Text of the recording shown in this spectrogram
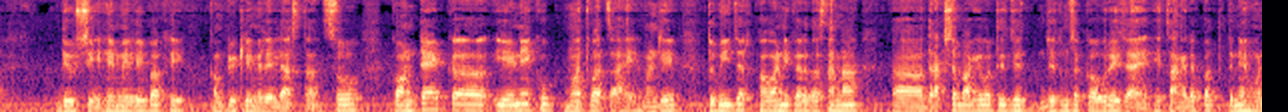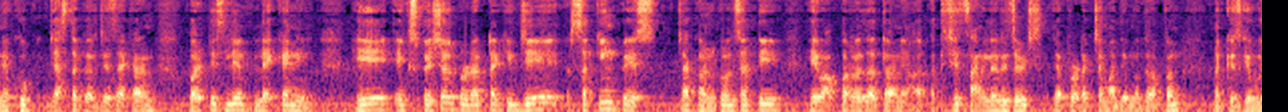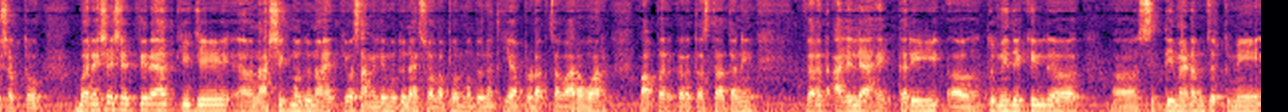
दिवशी हे मेलीबग हे कम्प्लिटली मेलेले असतात. सो कॉन्टॅक्ट येणे खूप महत्वाचं आहे. म्हणजे तुम्ही जर फवारणी करत असताना द्राक्षबागेवरती द्राक्ष बागेवरती जे जे तुमचं कव्हरेज आहे हे चांगल्या पद्धतीने होणे खूप जास्त गरजेचं आहे. कारण व्हर्टिसलियम लेकॅनी हे एक स्पेशल प्रोडक्ट आहे की जे सकिंग पेस्ट च्या कंट्रोलसाठी हे वापरलं जातं आणि अतिशय चांगले रिझल्ट्स त्या प्रोडक्टच्या माध्यमातून आपण नक्कीच घेऊ शकतो. बरेचसे शेतकरी आहेत की जे नाशिकमधून आहेत किंवा सांगलीमधून आहेत सोलापूरमधून आहेत या प्रोडक्टचा वारंवार वापर करत असतात आणि करत आलेले आहेत. तरी तुम्ही देखील सिद्धी मॅडम जर तुम्ही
